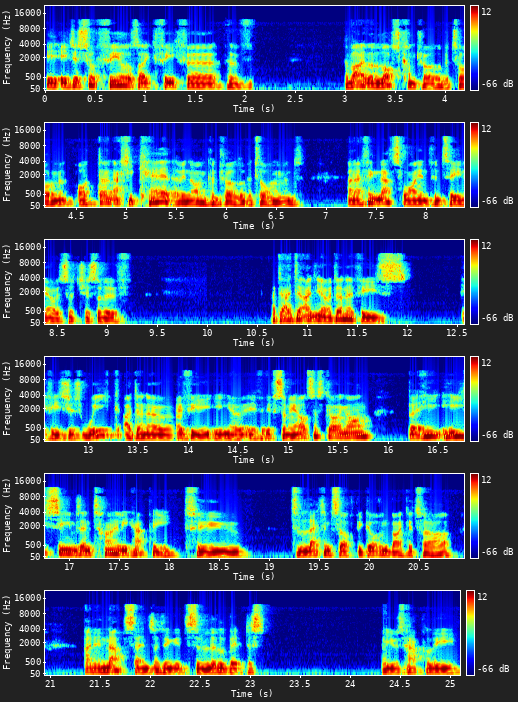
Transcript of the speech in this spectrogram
it, it just sort of feels like FIFA have, have either lost control of the tournament or don't actually care that they're not in control of the tournament. And I think that's why Infantino is such a sort of, I, I, I- you know, I don't know if he's, if he's just weak. I don't know if he, you know, if, if something else is going on, but he, he seems entirely happy to, to let himself be governed by Qatar. And in that sense, I think it's a little bit dis- he was happily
